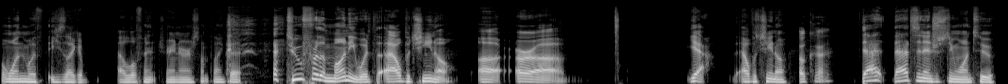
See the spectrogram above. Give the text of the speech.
one with he's like a elephant trainer or something like that. Two for the money with Al Pacino. Uh, or uh, yeah, Al Pacino. Okay. That that's an interesting one too.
